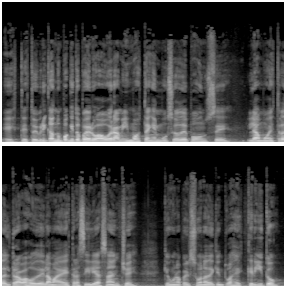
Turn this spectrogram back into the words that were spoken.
Este, estoy brincando un poquito, pero ahora mismo está en el Museo de Ponce la muestra del trabajo de la maestra Cilia Sánchez, que es una persona de quien tú has escrito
